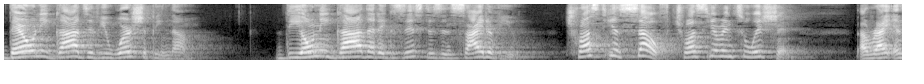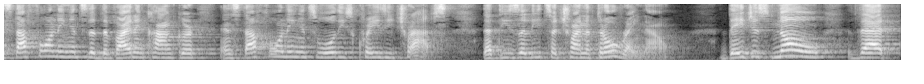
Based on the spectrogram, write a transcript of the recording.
They're only gods if you're worshiping them. The only God that exists is inside of you. Trust yourself. Trust your intuition. All right. And stop falling into the divide and conquer and stop falling into all these crazy traps that these elites are trying to throw right now. They just know that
